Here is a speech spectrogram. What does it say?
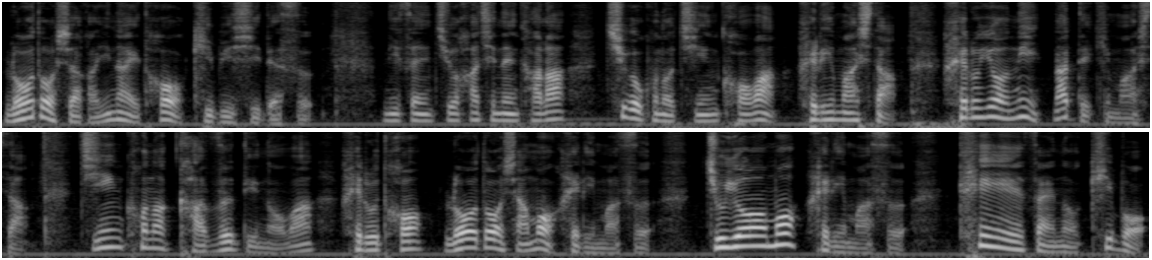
労働者がいないと厳しいです。2018年から中国の人口は減りました。減るようになってきました。人口の数っていうのは減ると労働者も減減ります。需要も減ります。経済の規模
